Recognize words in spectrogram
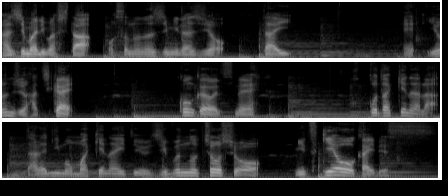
始まりました。幼馴染ラジオ第、え、48回。今回はですね、ここだけなら誰にも負けないという自分の長所を見つけよう回です。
